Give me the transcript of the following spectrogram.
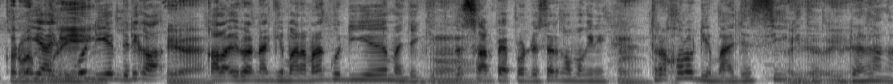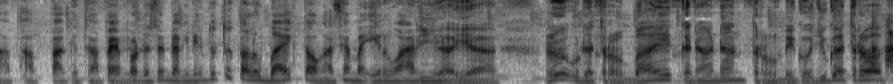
korban iya, bullying. gue diem. Jadi kalau Iya. kalau Irwan lagi marah-marah gue diem aja gitu. Hmm. Terus sampai produser ngomong gini, Hmm. terus kalau diem aja sih Iya, gitu. iya. Udahlah nggak apa-apa gitu. Sampai produser bilang gini, itu tuh terlalu baik tau gak sih sama Irwan? Iya iya, lu udah terlalu baik, kadang-kadang terlalu bego juga terus.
